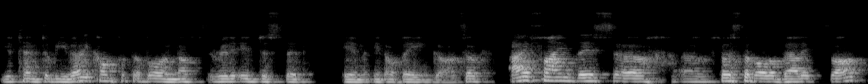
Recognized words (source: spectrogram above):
you tend to be very comfortable and not really interested in, in obeying God. So I find this, uh, uh, first of all, a valid thought.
